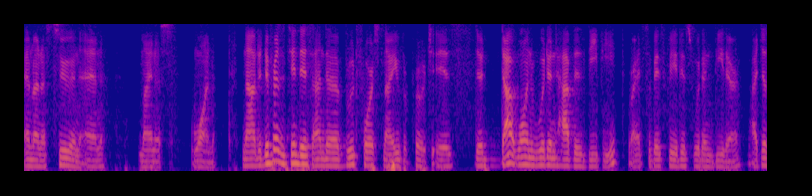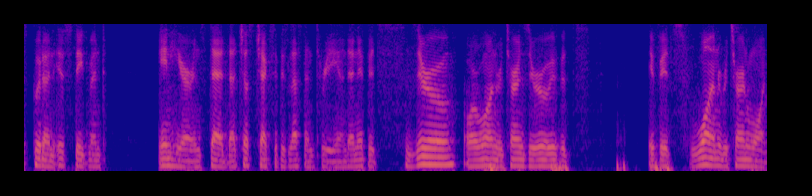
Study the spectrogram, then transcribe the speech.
n minus two, and n minus one. Now, the difference between this and the brute force naive approach is that that one wouldn't have this DP, right? So basically this wouldn't be there. I just put an if statement in here instead that just checks if it's less than three. And then if it's zero or one, return zero. If it's if it's one, return one,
